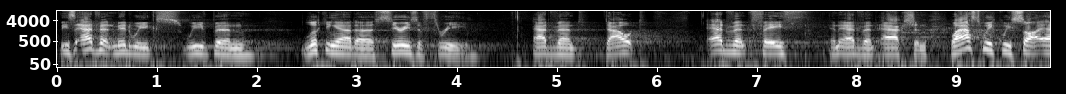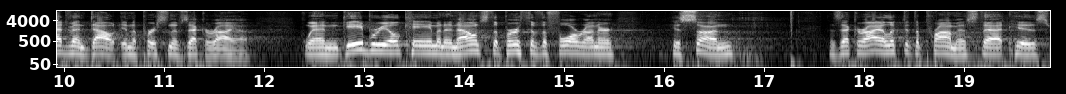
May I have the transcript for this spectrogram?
These Advent midweeks, we've been looking at a series of three Advent doubt, Advent faith, and Advent action. Last week we saw Advent doubt in the person of Zechariah when Gabriel came and announced the birth of the forerunner, his son. Zechariah looked at the promise that his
